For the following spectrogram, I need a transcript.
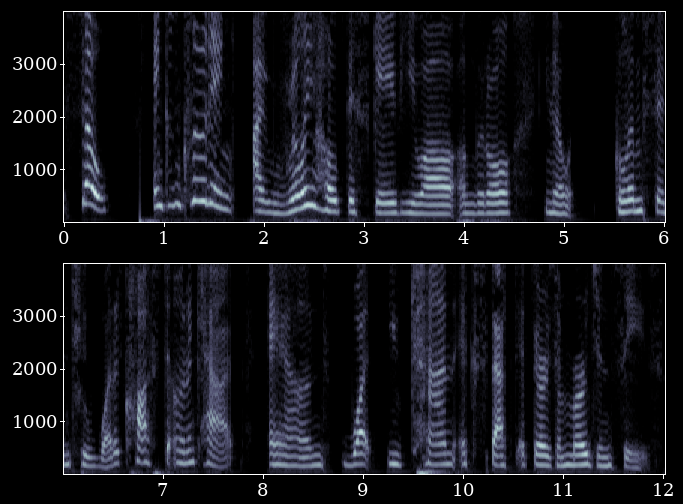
So in concluding, I really hope this gave you all a little, you know, glimpse into what it costs to own a cat and what you can expect if there's emergencies.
